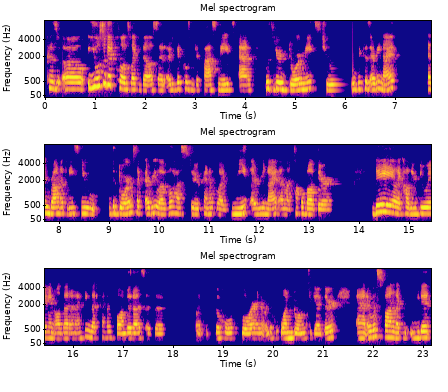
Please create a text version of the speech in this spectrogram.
because uh, you also get close, like Della said, uh, you get close with your classmates and with your dorm mates too, because every night and Brown, at least you the dorms like every level has to kind of like meet every night and like talk about their day, like how they're doing and all that. And I think that kind of bonded us as a like the whole floor and the one dorm together, and it was fun. Like we did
